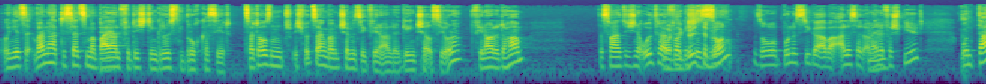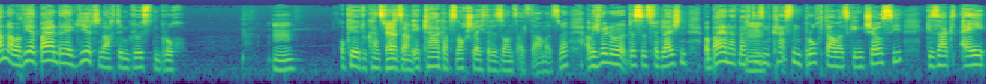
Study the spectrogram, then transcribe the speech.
Und jetzt, wann hat das letzte Mal Bayern für dich den größten Bruch kassiert? 2000, ich würde sagen beim Champions League Finale gegen Chelsea, oder? Finale daheim. Das war natürlich eine ultra erfolgreiche Saison, Bruch? so Bundesliga, aber alles halt am Mhm. Ende verspielt. Und dann, aber wie hat Bayern reagiert nach dem größten Bruch? Okay, du kannst Mhm. Ja, vielleicht klar. sagen, ja klar gab's noch schlechtere Saisons als damals, ne? Aber ich will nur das jetzt vergleichen, weil Bayern hat nach Mhm. diesem krassen Bruch damals gegen Chelsea gesagt, ey,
